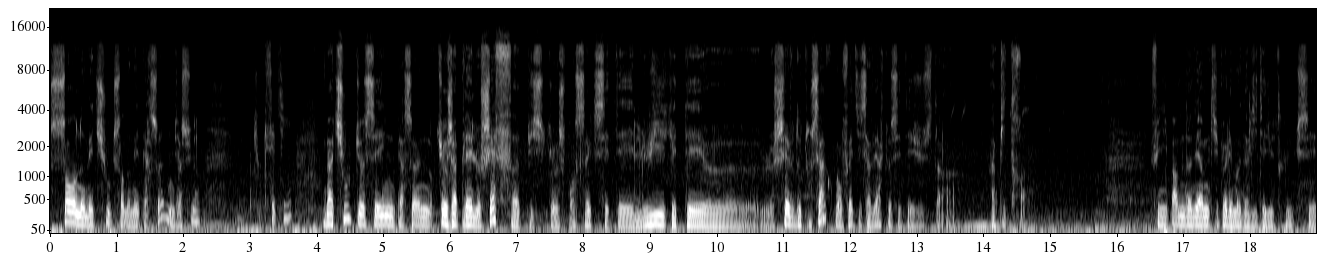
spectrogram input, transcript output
Sans nommer Tchouk, sans nommer personne, bien sûr. Tchouk, c'est qui? Tchouk, c'est une personne que j'appelais le chef, puisque je pensais que c'était lui qui était euh, le chef de tout ça. Mais en fait, il s'avère que c'était juste un, pitre. Finit par me donner un petit peu les modalités du truc. C'est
